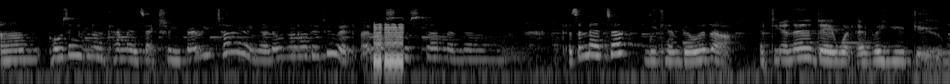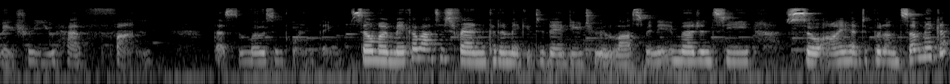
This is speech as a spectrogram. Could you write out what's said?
Um, posing in front of the camera is actually very tiring. I don't know how to do it. I lost the stamina. Doesn't matter. We can build it up. At the end of the day, whatever you do, make sure you have fun. That's the most important thing. So my makeup artist friend couldn't make it today due to a last minute emergency. So I had to put on some makeup.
